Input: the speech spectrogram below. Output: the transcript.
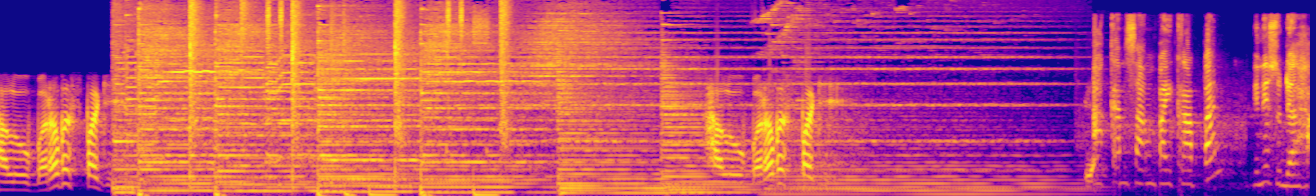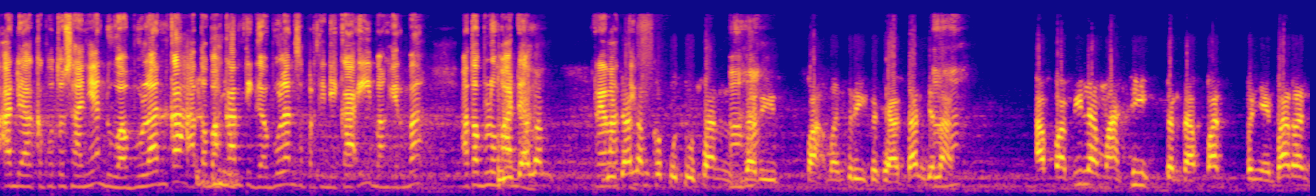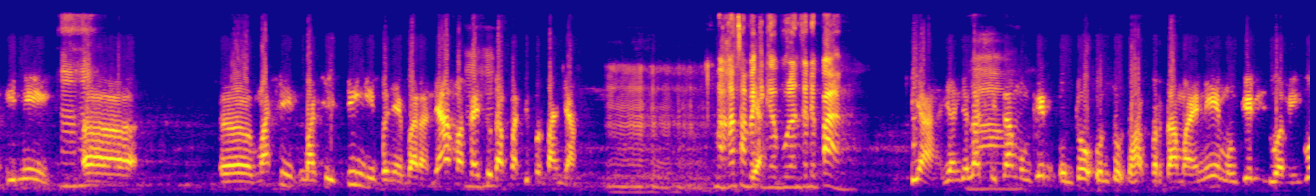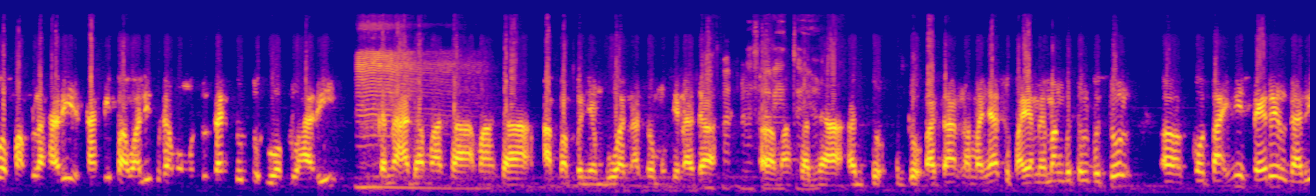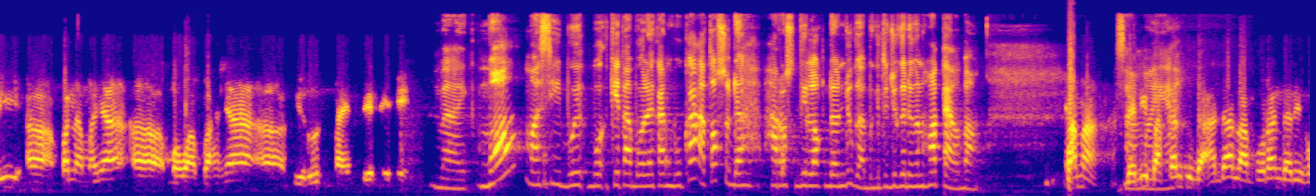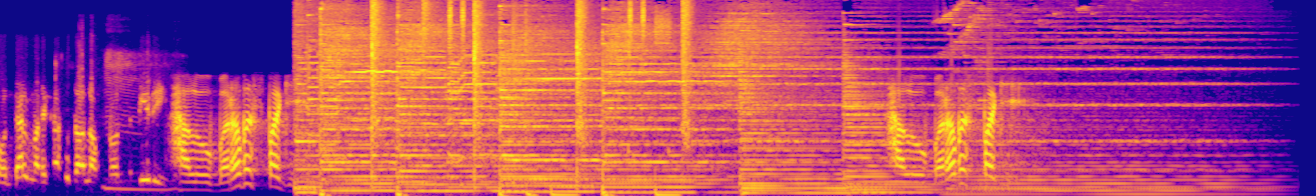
Halo Barabas Pagi. Halo Barabas Pagi. Akan sampai kapan? Ini sudah ada keputusannya dua bulan kah atau bahkan tiga bulan seperti DKI, Bang Irba? Atau belum di ada? dalam di dalam keputusan Aha. dari Pak Menteri Kesehatan jelas apabila masih terdapat penyebaran ini Aha. eh, eh, masih masih tinggi penyebarannya maka itu Mhm. dapat diperpanjang. Bahkan sampai Ya. tiga bulan ke depan. Ya, yang jelas Wow. kita mungkin untuk untuk tahap pertama ini mungkin dua minggu 14 hari, tapi Pak Wali sudah memutuskan itu untuk 20 hari Hmm. karena ada masa-masa apa penyembuhan atau mungkin ada 14 uh, itu ya. masanya untuk untuk apa namanya supaya memang betul-betul uh, kota ini steril dari uh, apa namanya uh, mewabahnya uh, virus 19 ini. Baik. Mall masih bu- bu- kita bolehkan buka atau sudah harus di lockdown juga? Begitu juga dengan hotel, Bang. Sama. Sama Jadi ya. bahkan sudah ada laporan dari hotel mereka sudah lockdown Hmm. sendiri. Halo Barabas Pagi. Halo Barabas Pagi.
